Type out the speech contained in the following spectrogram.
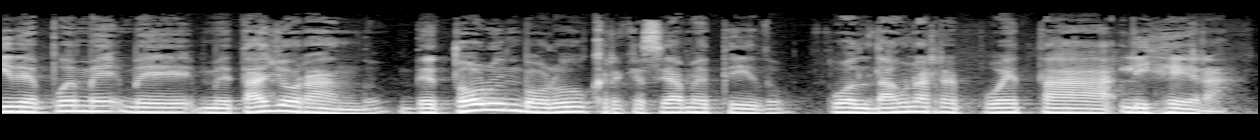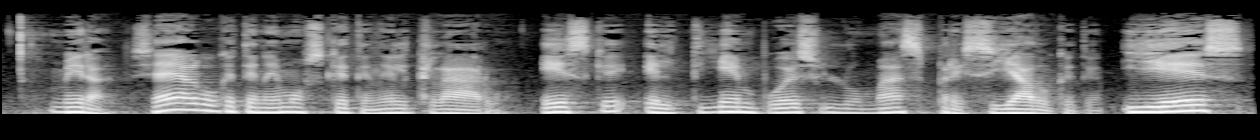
y después me, me- me está llorando de todo lo involucre que se ha metido por dar una respuesta ligera. Mira, si hay algo que tenemos que tener claro, es que el tiempo es lo más preciado que tenemos. Y es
